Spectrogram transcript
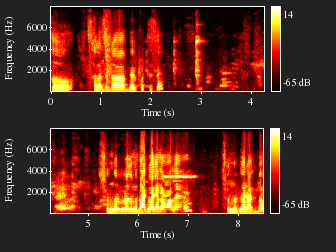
তো সালাসিটা বের করতেছে। সুন্দর করে যেন দাগ লাগে না মালে হ্যাঁ? সুন্দর করে রাখবা।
